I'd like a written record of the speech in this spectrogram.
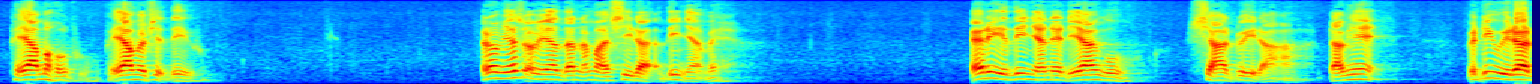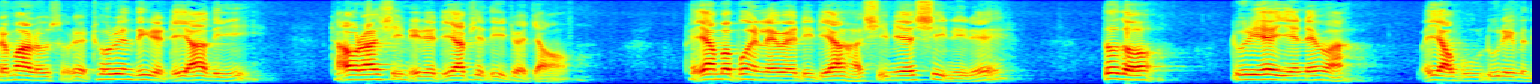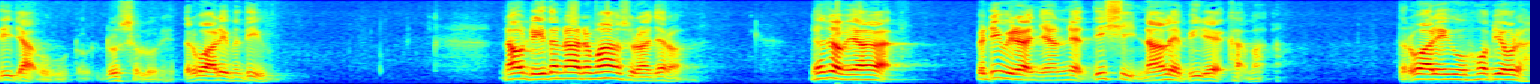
ဖះမဟုတ်ဘူးဖះမဖြစ်သေးဘူးအဲ့တော့မြတ်စွာဘုရားတဏ္ဍမှာရှိတာအသိဉာဏ်ပဲအဲ့ဒီအသိဉာဏ်နဲ့တရားကိုရှာတွေ့တာဒါဖြင့်ပฏิဝေဒဓမ္မလို့ဆိုတဲ့ထိုးရင်းသိတဲ့တရားသည်ထာဝရရှိနေတဲ့တရားဖြစ်သည့်အတွက်ကြောင့်ဖះမပွင့်လည်းပဲဒီတရားဟာရှိမြဲရှိနေတယ် သို့တော့လူတွေရဲ့ယင်ထဲမှာမရောက်ဘူးလူတွေမသိကြဘူးလို့ဆိုလို့တယ်တရားတွေမသိဘူးနောက်ဒေသနာဓမ္မဆိုတာကြတော့မြတ်စွာဘုရားကပฏิဝေဒဉာဏ်နဲ့သိရှိနားလည်ပြီးတဲ့အခါမှာတရားတွေကိုဟောပြောတာ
